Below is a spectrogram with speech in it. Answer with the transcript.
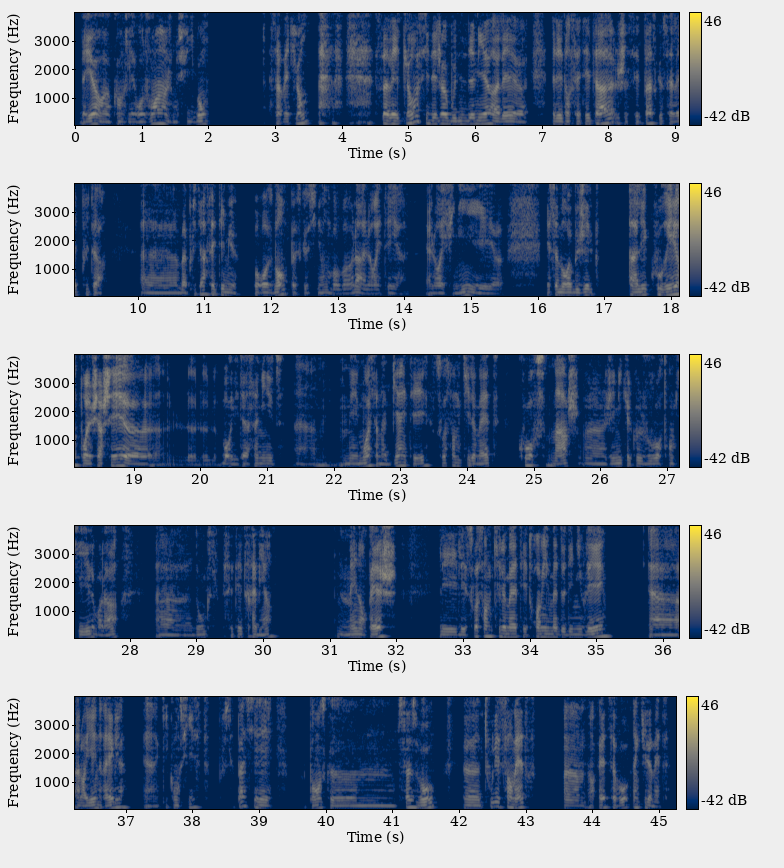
D'ailleurs, quand je l'ai rejoint, je me suis dit, bon, ça va être long. ça va être long. Si déjà au bout d'une demi-heure, elle, est, euh, elle est dans cet état, je ne sais pas ce que ça va être plus tard. Euh, bah, plus tard, ça a été mieux. Heureusement, parce que sinon, bon, bah, voilà, elle aurait, été, euh, elle aurait fini et, et ça m'aurait obligé à aller courir pour aller chercher. bon, il était à 5 minutes. mais moi, ça m'a bien été. 60 km, course, marche. J'ai mis quelques jours tranquille, voilà. donc, c'était très bien. Mais n'empêche, les, 60 km et 3000 mètres de dénivelé, euh, alors il y a une règle euh, qui consiste, je ne sais pas si elle est, je pense que hum, ça se vaut, euh, tous les 100 mètres, en fait, ça vaut 1 km.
